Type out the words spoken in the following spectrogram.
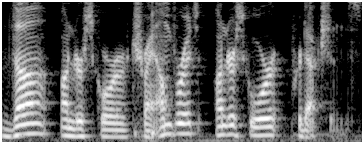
the underscore triumvirate underscore productions.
